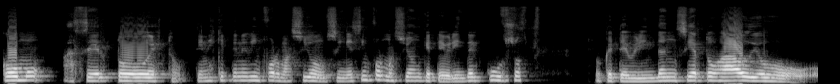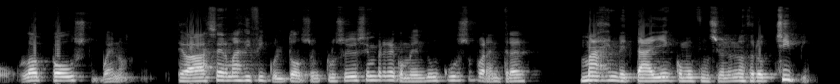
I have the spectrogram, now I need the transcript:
cómo hacer todo esto. Tienes que tener información. Sin esa información que te brinda el curso o que te brindan ciertos audios o blog posts, bueno, te va a ser más dificultoso. Incluso yo siempre recomiendo un curso para entrar más en detalle en cómo funcionan los dropshipping.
